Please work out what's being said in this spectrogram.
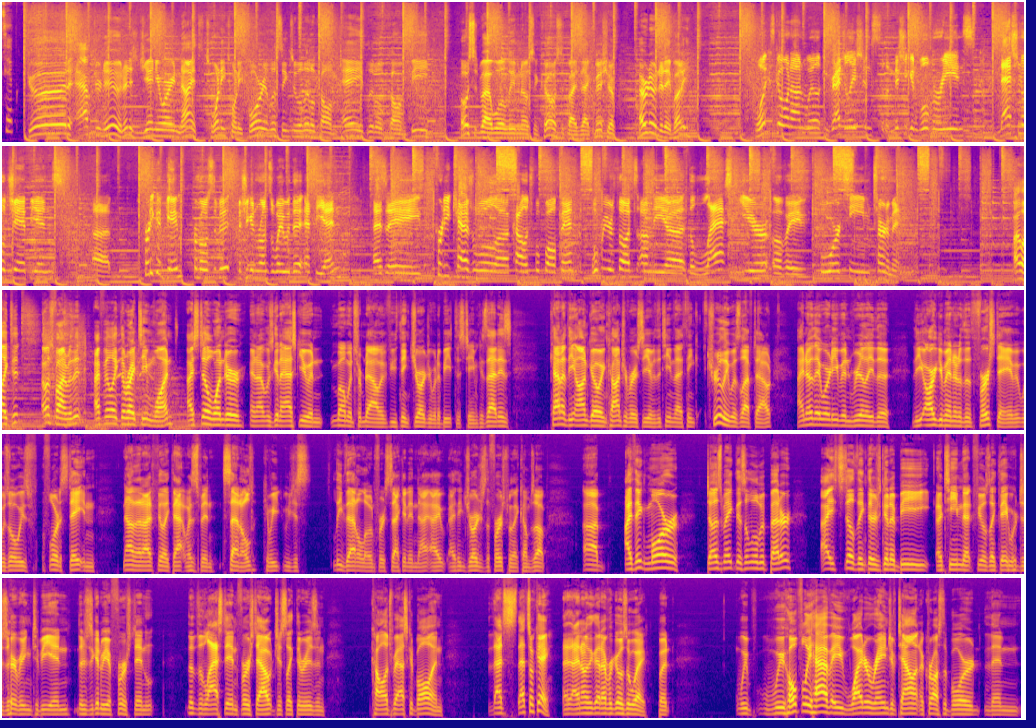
tip. Good afternoon. It is January 9th, 2024. You're listening to a little column A, little column B, hosted by Will Levinos and co-hosted by Zach Bishop. How are we doing today, buddy? What is going on, Will? Congratulations to the Michigan Wolverines, national champions. Uh, pretty good game for most of it. Michigan runs away with it at the end. As a pretty casual uh, college football fan, what were your thoughts on the uh, the last year of a four-team tournament? I liked it. I was fine with it. I feel like the right team won. I still wonder, and I was going to ask you in moments from now if you think Georgia would have beat this team, because that is kind of the ongoing controversy of the team that I think truly was left out. I know they weren't even really the the argument of the first day of it was always Florida State, and now that I feel like that has been settled, can we we just leave that alone for a second? And I I, I think Georgia's the first one that comes up. Uh, I think more does make this a little bit better. I still think there's going to be a team that feels like they were deserving to be in. There's going to be a first in, the, the last in, first out, just like there is in college basketball, and that's that's okay. I don't think that ever goes away. But we we hopefully have a wider range of talent across the board than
